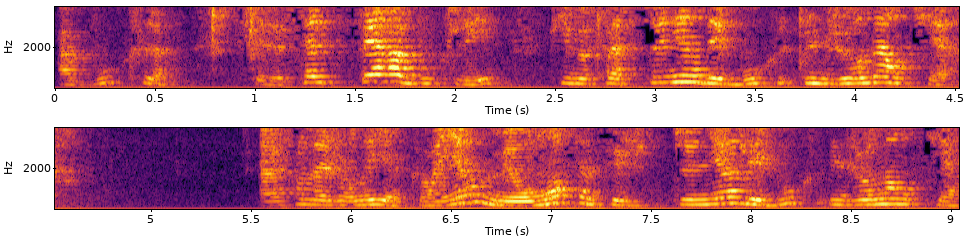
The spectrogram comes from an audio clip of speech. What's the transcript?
à boucle, c'est le seul fer à boucler qui me fasse tenir des boucles une journée entière à la fin de la journée, il n'y a plus rien, mais au moins, ça me fait tenir les boucles une journée entière.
